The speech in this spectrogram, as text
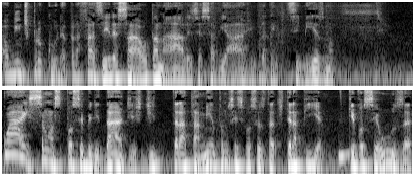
alguém te procura para fazer essa autoanálise, essa viagem para dentro de si mesma, quais são as possibilidades de tratamento, não sei se você usa de terapia, uhum. que você usa,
